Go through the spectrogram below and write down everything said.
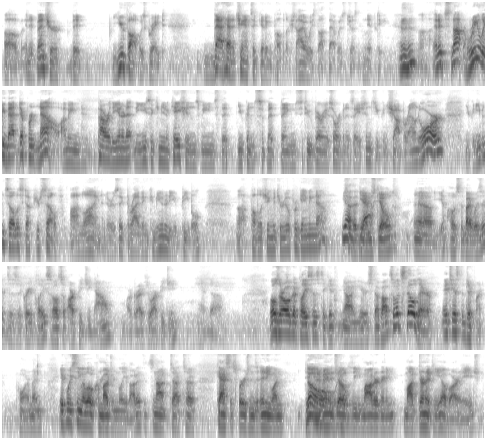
of an adventure that you thought was great, that had a chance at getting published. I always thought that was just nifty. Mm-hmm. Uh, and it's not really that different now. I mean, power of the internet and the ease of communications means that you can submit things to various organizations, you can shop around, or you can even sell the stuff yourself online. And there is a thriving community of people uh, publishing material for gaming now. Yeah, the DMs yeah. Guild, uh, Yep. hosted by Wizards, is a great place. Also, RPG Now or DriveThruRPG, and uh, those are all good places to get uh, your stuff out. So it's still there. It's just a different form. And if we seem a little curmudgeonly about it, it's not uh, to cast aspersions at anyone taking No, advantage no. of the modernity modernity of our age.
